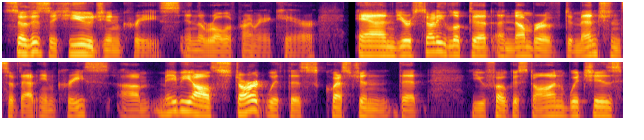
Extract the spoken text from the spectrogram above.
So, this is a huge increase in the role of primary care. And your study looked at a number of dimensions of that increase. Um, maybe I'll start with this question that you focused on, which is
